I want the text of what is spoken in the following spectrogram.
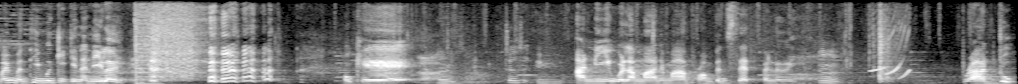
ไม่เหมือนที่เมื่อกี้กินอันนี้เลย โอเค อืม这是鱼 อันนี้เวลามาเนี่ยมาพร้อมเป็นเซตไปเลย อืม ปลาดุก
